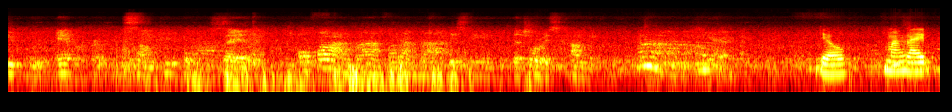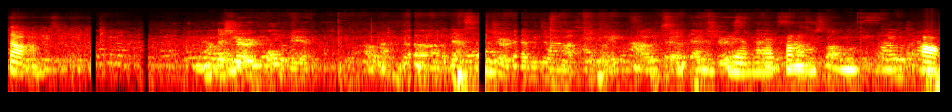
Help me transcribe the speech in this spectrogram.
you could ever heard some people say, "Oh, ฝรั่งมาฝรั่งมา This means the tourist coming." เดี๋ยวมาไลฟ์ต่อ The shirt over there. Uh, that's the shirt that we just passed away. เดี๋ยวเราต้องออก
